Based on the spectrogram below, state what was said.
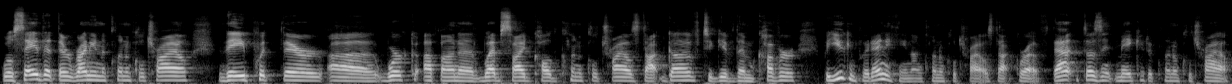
will say that they're running a clinical trial. They put their uh, work up up on a website called clinicaltrials.gov to give them cover, but you can put anything on clinicaltrials.gov. That doesn't make it a clinical trial.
